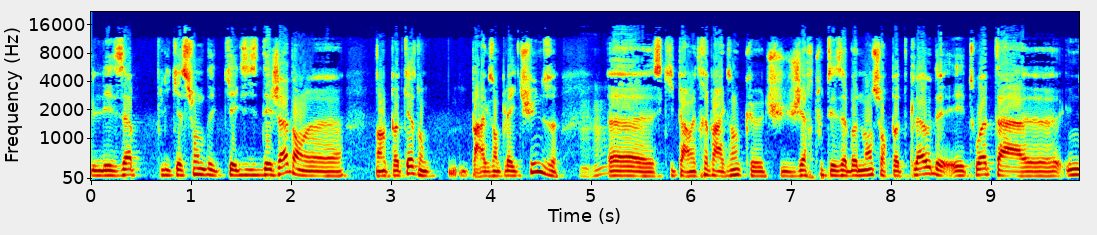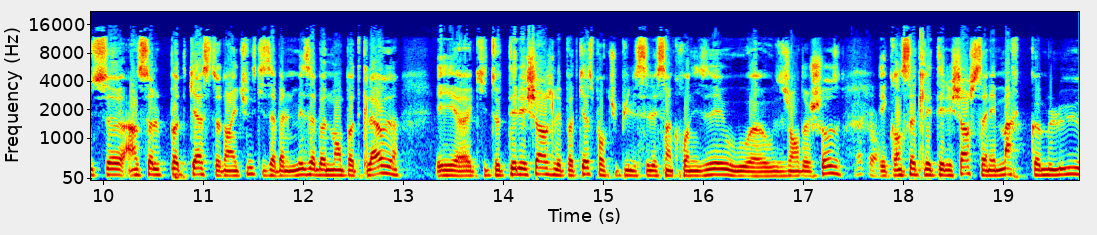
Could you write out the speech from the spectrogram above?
les applications qui existent déjà dans le dans le podcast. Donc par exemple iTunes, mhm. euh, ce qui permettrait par exemple que tu gères tous tes abonnements sur PodCloud et toi tu as euh, une seule, un seul podcast dans iTunes qui s'appelle Mes abonnements PodCloud et euh, qui te télécharge les podcasts pour que tu puisses les synchroniser ou, ou ce genre de choses. Et quand ça te les télécharge, ça les marque comme lus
